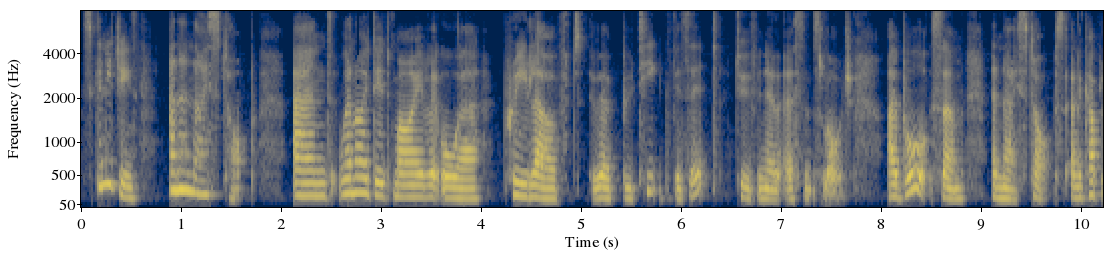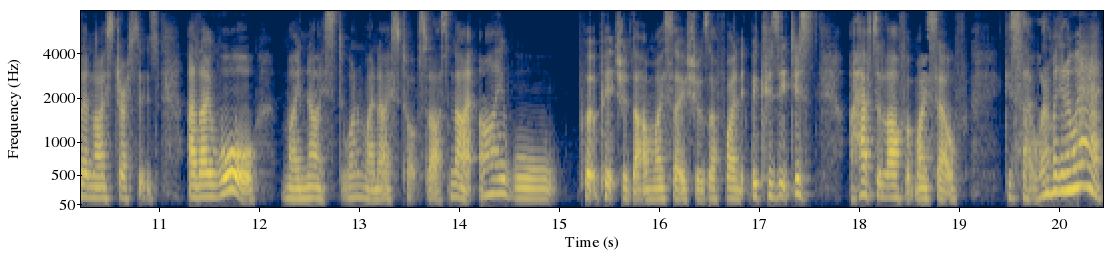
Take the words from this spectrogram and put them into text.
skinny jeans and a nice top. And when I did my little uh, pre loved uh, boutique visit to Vanilla Essence Lodge, I bought some uh, nice tops and a couple of nice dresses. And I wore my nice, one of my nice tops last night. I will put a picture of that on my socials. I find it because it just I have to laugh at myself because it's like, what am I going to wear?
